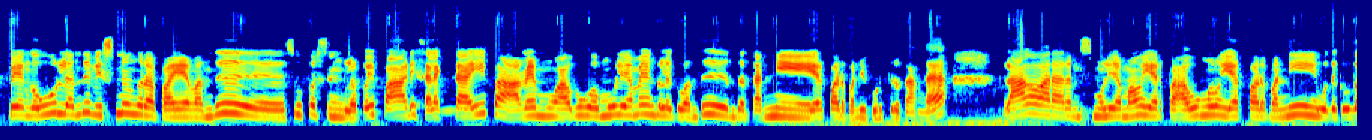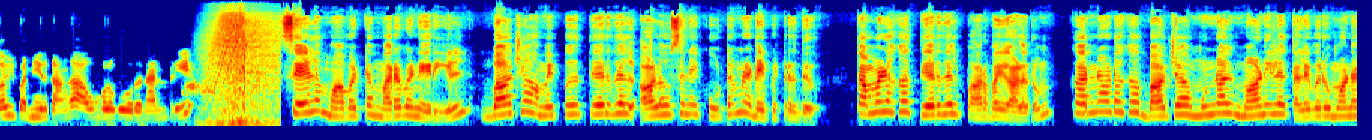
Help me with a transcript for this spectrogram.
இப்போ எங்கள் ஊர்லேருந்து விஷ்ணுங்கிற பையன் வந்து சூப்பர் சிங்கில் போய் பாடி செலக்ட் ஆகி இப்போ அவன் மூ- அவங்க மூலியமாக எங்களுக்கு வந்து இந்த தண்ணி ஏற்பாடு பண்ணி கொடுத்துருக்காங்க. லாகவாரன்ஸ் மூலியமாகவும் ஏற்பா அவங்களும் ஏற்பாடு பண்ணி உதவி உதவி பண்ணியிருக்காங்க. அவங்களுக்கு ஒரு நன்றி. சேலம் மாவட்டம் மரவனேரியில் பாஜ அமைப்பு தேர்தல் ஆலோசனை கூட்டம் நடைபெற்றது. தமிழக தேர்தல் பார்வையாளரும் கர்நாடக பாஜ முன்னாள் மாநில தலைவருமான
